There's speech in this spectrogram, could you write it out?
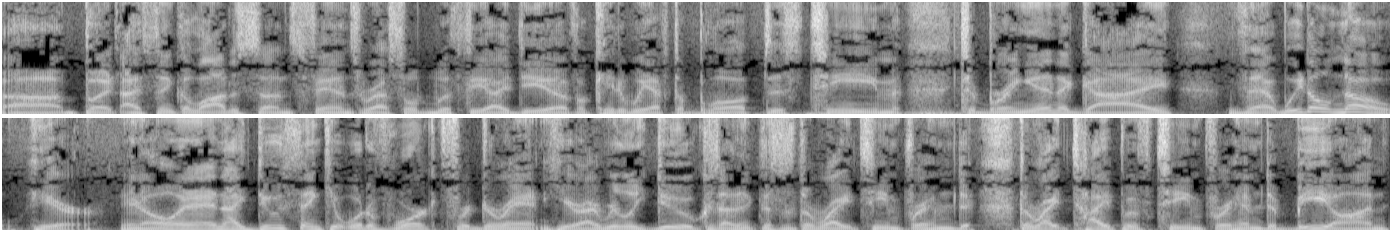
Uh, but I think a lot of Suns fans wrestled with the idea of okay, do we have to blow up this team to bring in a guy that we don't know here? You know, and, and I do think it would have worked for Durant here. I really do because I think this is the right team for him to, the right type of team for him to be on.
